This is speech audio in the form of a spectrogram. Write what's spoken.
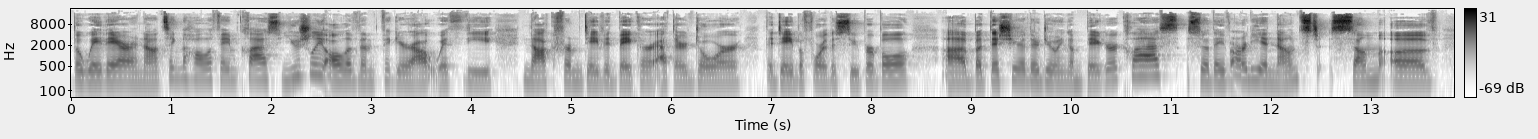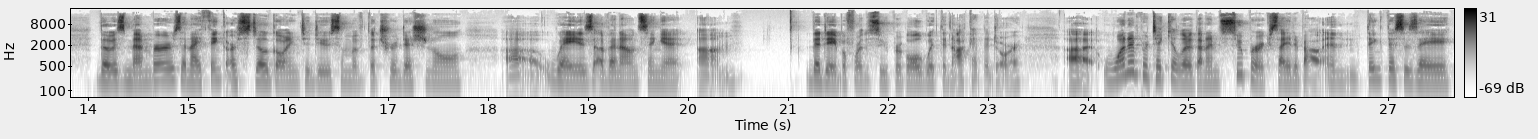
the way they are announcing the Hall of Fame class. Usually, all of them figure out with the knock from David Baker at their door the day before the Super Bowl. Uh, but this year, they're doing a bigger class. So they've already announced some of those members, and I think are still going to do some of the traditional uh, ways of announcing it um, the day before the Super Bowl with the knock at the door. Uh, one in particular that I'm super excited about and think this is a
